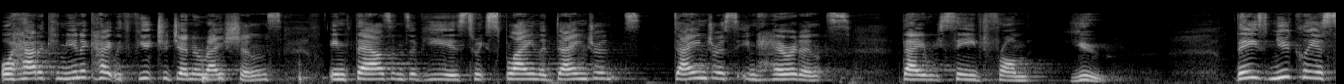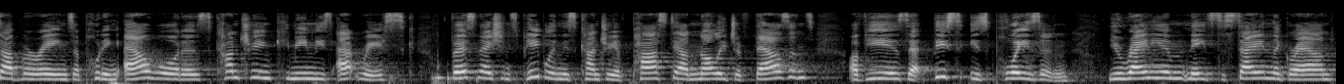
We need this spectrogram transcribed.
or how to communicate with future generations in thousands of years to explain the dangerous, dangerous inheritance they received from you. These nuclear submarines are putting our waters, country and communities at risk. First Nations people in this country have passed down knowledge of thousands of years that this is poison Uranium needs to stay in the ground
